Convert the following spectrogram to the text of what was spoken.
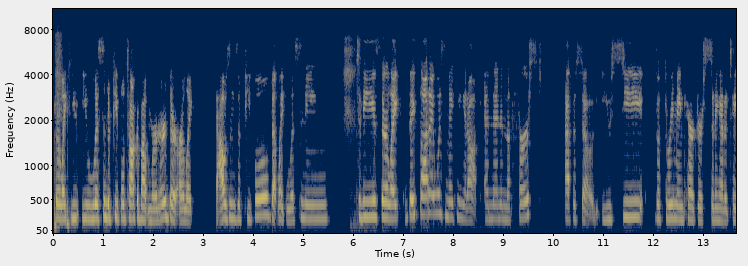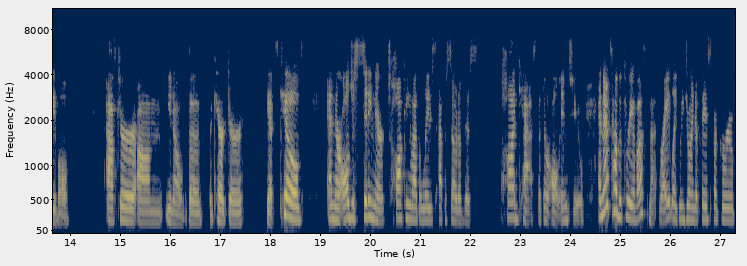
They're like you you listen to people talk about murder, there are like thousands of people that like listening to these. They're like they thought I was making it up. And then in the first episode, you see the three main characters sitting at a table after um, you know, the the character gets killed and they're all just sitting there talking about the latest episode of this podcast that they're all into. And that's how the three of us met, right? Like we joined a Facebook group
